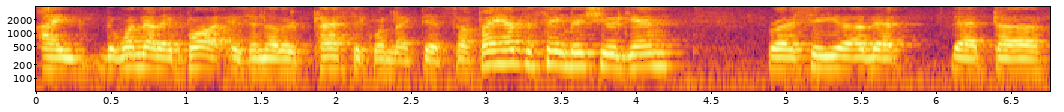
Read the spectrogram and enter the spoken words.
I the one that I bought is another plastic one like this. So if I have the same issue again, where I see uh, that that uh,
